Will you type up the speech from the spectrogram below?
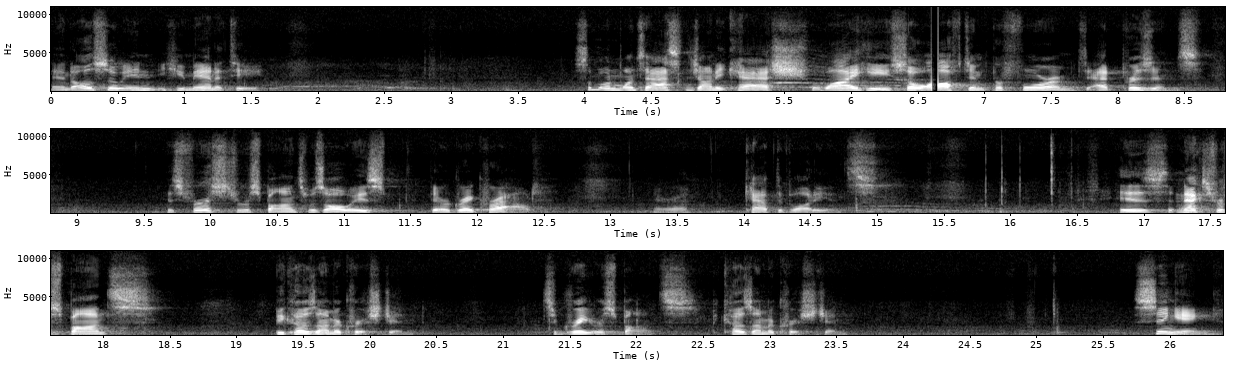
and also in humanity. Someone once asked Johnny Cash why he so often performed at prisons. His first response was always, They're a great crowd, they're a captive audience. His next response, Because I'm a Christian. It's a great response because I'm a Christian. Singing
